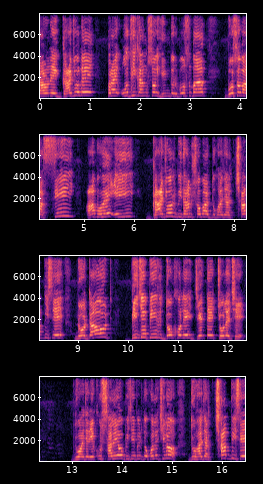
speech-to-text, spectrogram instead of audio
কারণ এই গাজলে প্রায় অধিকাংশ হিন্দুর বসবাস বসবাস সেই আবহে এই গাজল বিধানসভা দু হাজার ছাব্বিশে নো ডাউট বিজেপির দখলে যেতে চলেছে। দু হাজার একুশ সালেও বিজেপির দখলে ছিল দু হাজার ছাব্বিশে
